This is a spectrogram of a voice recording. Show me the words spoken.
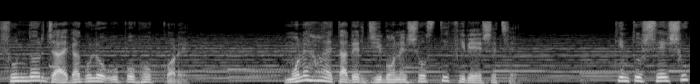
সুন্দর জায়গাগুলো উপভোগ করে। মনে হয় তাদের জীবনে স্বস্তি ফিরে এসেছে। কিন্তু সে সুখ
